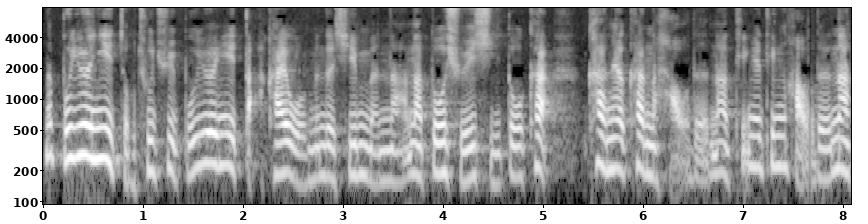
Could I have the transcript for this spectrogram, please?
那不愿意走出去，不愿意打开我们的心门呐，那多学习，多看，看要看好的，那听一听好的，那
